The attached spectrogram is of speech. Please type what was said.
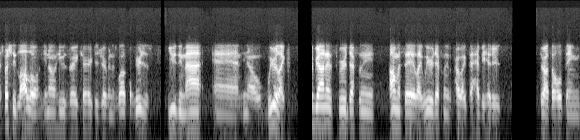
especially Lalo, you know, he was very character driven as well. So we were just using that, and you know, we were like, to be honest, we were definitely, I'm gonna say, like we were definitely probably like the heavy hitters throughout the whole thing.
